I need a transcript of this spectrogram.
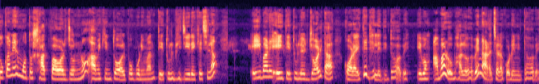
দোকানের মতো স্বাদ পাওয়ার জন্য আমি কিন্তু অল্প পরিমাণ তেঁতুল ভিজিয়ে রেখেছিলাম। এইবারে এই তেঁতুলের জলটা কড়াইতে ঢেলে দিতে হবে এবং আবারও ভালোভাবে নাড়াচাড়া করে নিতে হবে।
